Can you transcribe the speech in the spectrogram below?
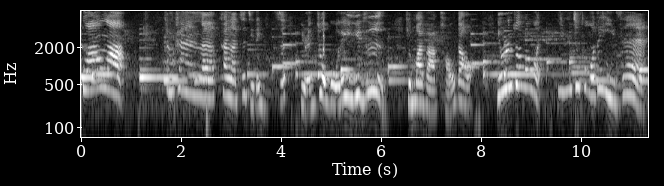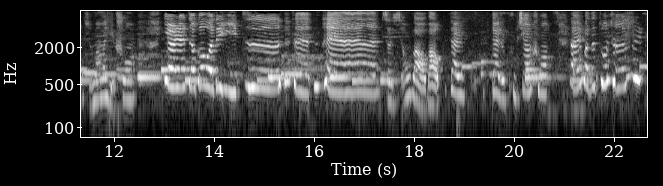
光了。他们看了看了自己的椅子，有人坐过我的椅子。熊爸爸咆哮：“有人坐过我，有人坐过我的椅子。”熊妈妈也说：“有人坐过我的椅子。”小熊宝宝带。带着哭腔说：“还把它做成了碎片。”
